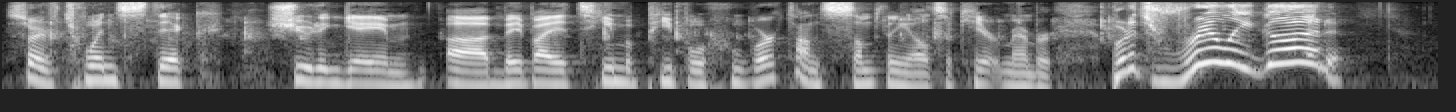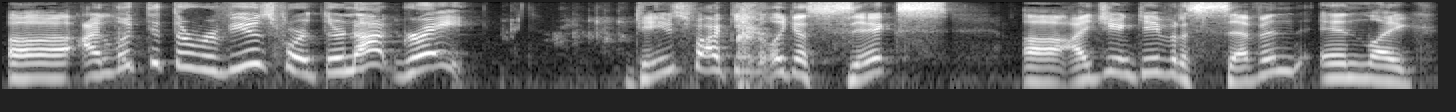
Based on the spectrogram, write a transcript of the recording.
sort of twin stick shooting game uh, made by a team of people who worked on something else I can't remember, but it's really good. Uh, I looked at the reviews for it; they're not great. GameSpot gave it like a six. Uh, IGN gave it a seven, and like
